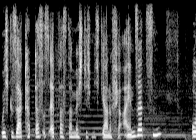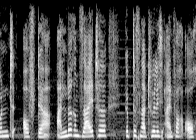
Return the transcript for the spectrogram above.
wo ich gesagt habe, das ist etwas, da möchte ich mich gerne für einsetzen. Und auf der anderen Seite gibt es natürlich einfach auch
